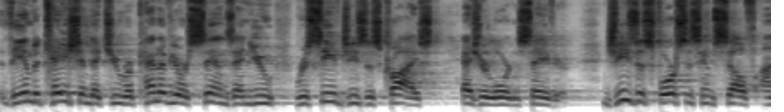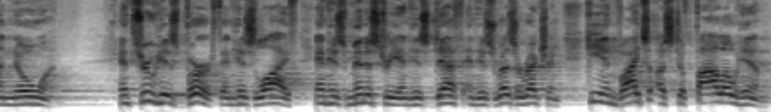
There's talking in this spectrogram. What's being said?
the invitation that you repent of your sins and you receive Jesus Christ as your Lord and Savior. Jesus forces himself on no one. And through his birth and his life and his ministry and his death and his resurrection, he invites us to follow him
